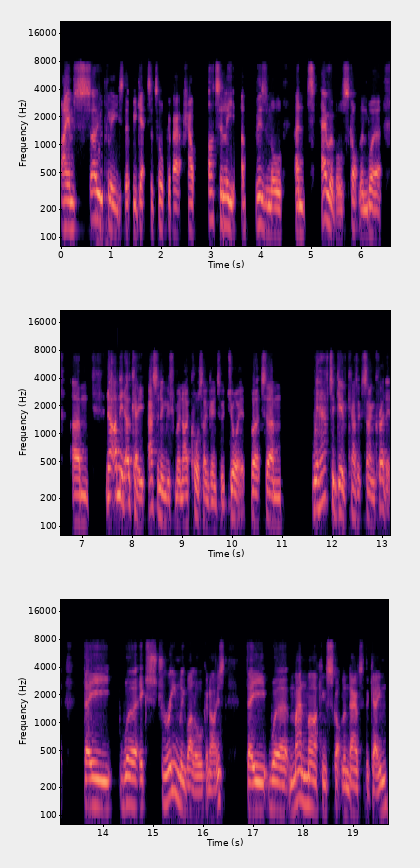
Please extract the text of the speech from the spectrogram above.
I am so pleased that we get to talk about how utterly abysmal and terrible Scotland were. Um, no, I mean, okay, as an Englishman, of course I'm going to enjoy it, but um, we have to give Kazakhstan credit. They were extremely well organised. They were man marking Scotland out of the game.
